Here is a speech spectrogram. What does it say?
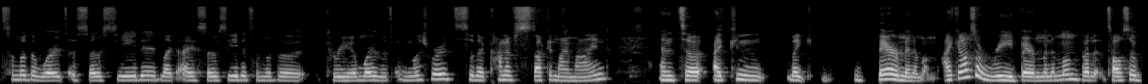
some of the words associated, like I associated some of the Korean words with English words, so they're kind of stuck in my mind. And so I can like bare minimum. I can also read bare minimum, but it's also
